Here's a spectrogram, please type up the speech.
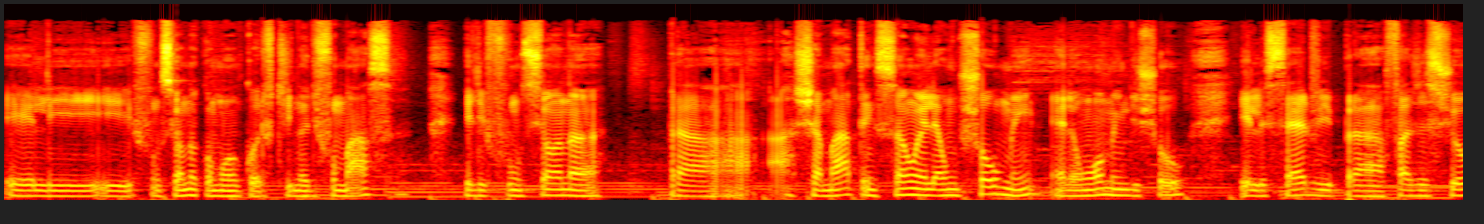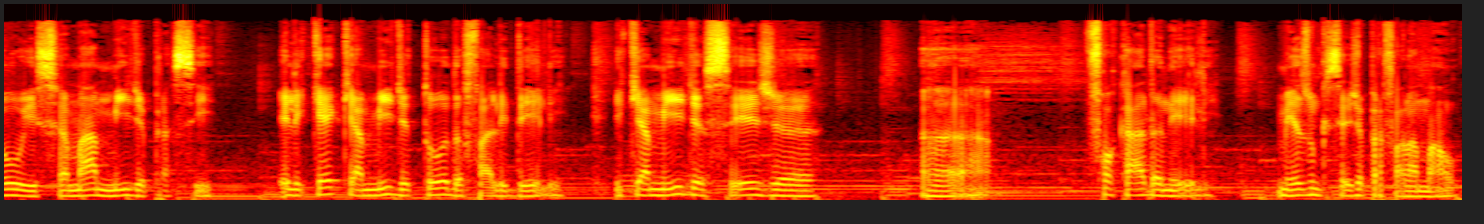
Ele funciona como uma cortina de fumaça, ele funciona para chamar atenção, ele é um showman, ele é um homem de show, ele serve para fazer show e chamar a mídia para si. Ele quer que a mídia toda fale dele e que a mídia seja uh, focada nele, mesmo que seja para falar mal.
